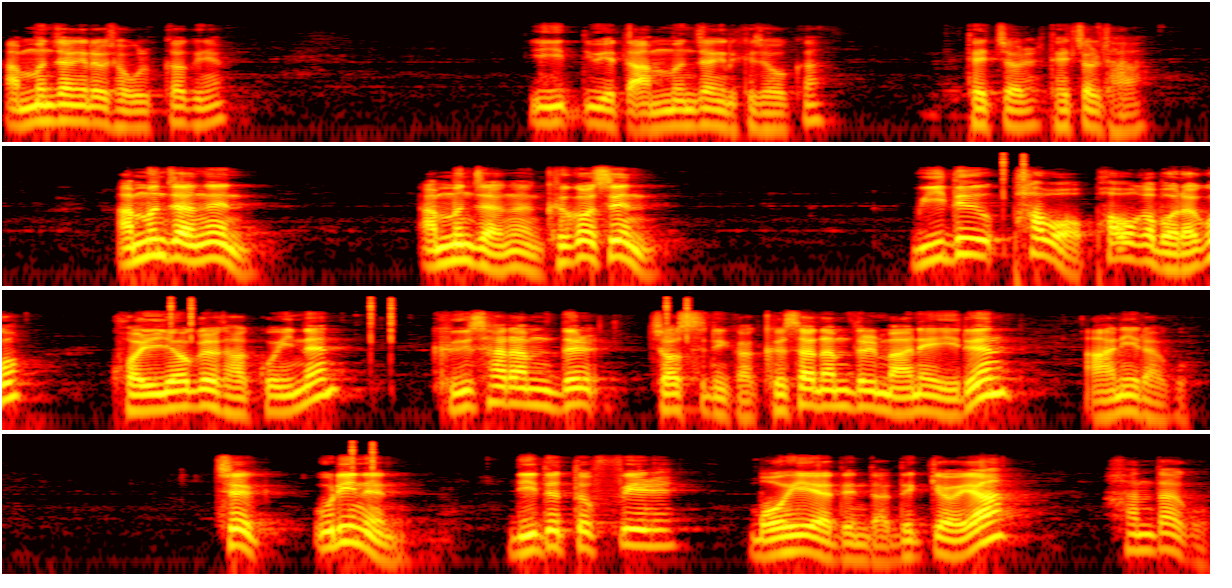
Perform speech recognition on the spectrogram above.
앞문장이라고 적을까, 그냥? 이 위에다 앞문장 이렇게 적을까? 대절, 대절 다. 앞문장은 앞문장은 그것은 with power, 파워가 뭐라고? 권력을 갖고 있는 그 사람들 졌으니까 그 사람들만의 일은 아니라고. 즉 우리는 need to feel 뭐 해야 된다. 느껴야 한다고.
